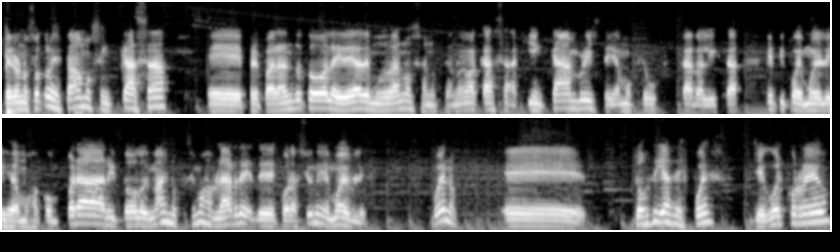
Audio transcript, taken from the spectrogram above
pero nosotros estábamos en casa eh, preparando toda la idea de mudarnos a nuestra nueva casa aquí en Cambridge, teníamos que buscar la lista, qué tipo de muebles íbamos a comprar y todo lo demás, nos pusimos a hablar de, de decoración y de muebles. Bueno, eh, dos días después llegó el correo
